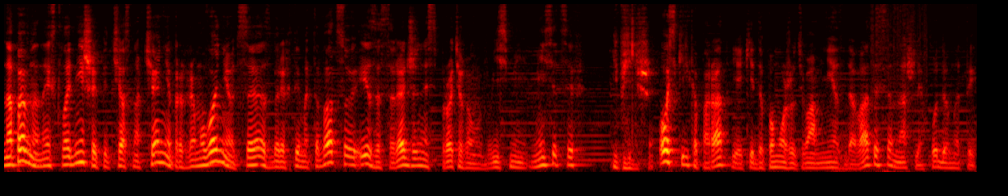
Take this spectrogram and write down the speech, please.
Напевно, найскладніше під час навчання програмуванню це зберегти мотивацію і зосередженість протягом 8 місяців і більше. Ось кілька парад, які допоможуть вам не здаватися на шляху до мети.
